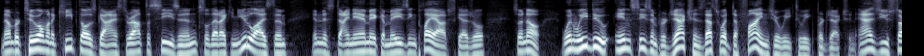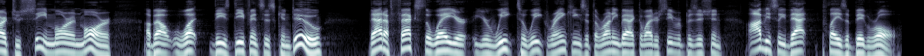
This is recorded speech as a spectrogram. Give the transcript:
Number two, I'm going to keep those guys throughout the season so that I can utilize them in this dynamic, amazing playoff schedule. So, no, when we do in season projections, that's what defines your week to week projection. As you start to see more and more about what these defenses can do, that affects the way your your week to week rankings at the running back, the wide receiver position. Obviously, that plays a big role.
